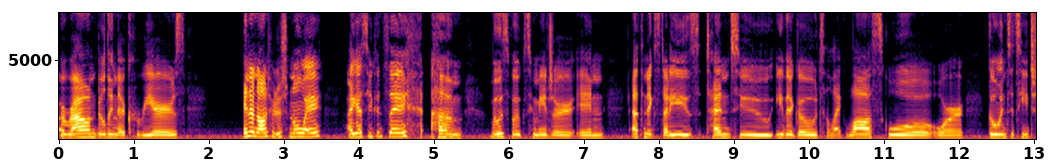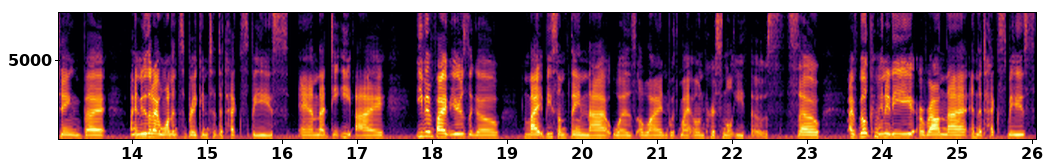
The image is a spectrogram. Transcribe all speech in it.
around building their careers in a non traditional way, I guess you could say. Um, most folks who major in ethnic studies tend to either go to like law school or go into teaching, but I knew that I wanted to break into the tech space and that DEI, even five years ago, might be something that was aligned with my own personal ethos. So I've built community around that in the tech space.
